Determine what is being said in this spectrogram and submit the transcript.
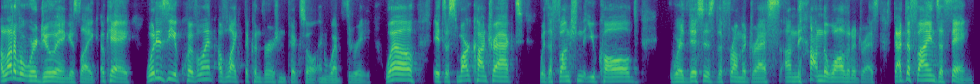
a lot of what we're doing is like okay what is the equivalent of like the conversion pixel in web3 well it's a smart contract with a function that you called where this is the from address on the on the wallet address. That defines a thing.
